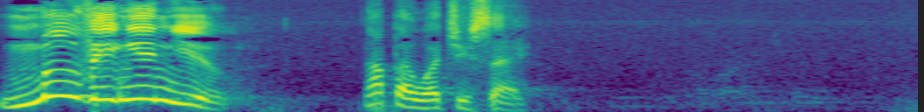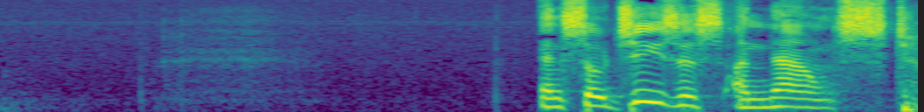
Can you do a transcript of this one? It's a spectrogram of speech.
moving in you, not by what you say. And so Jesus announced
